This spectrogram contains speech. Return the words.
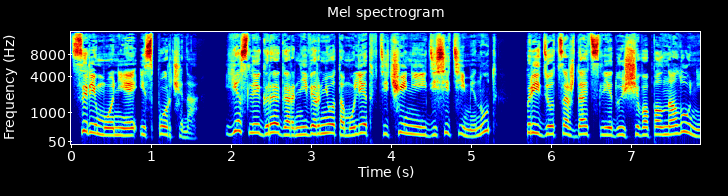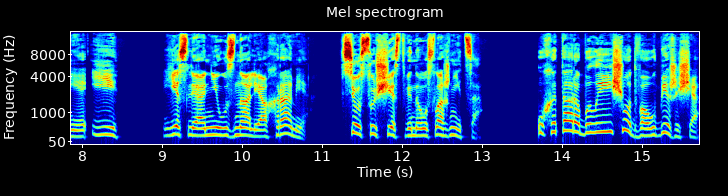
Церемония испорчена. Если Грегор не вернет амулет в течение десяти минут, Придется ждать следующего полнолуния, и... Если они узнали о храме, все существенно усложнится. У Хетара было еще два убежища,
